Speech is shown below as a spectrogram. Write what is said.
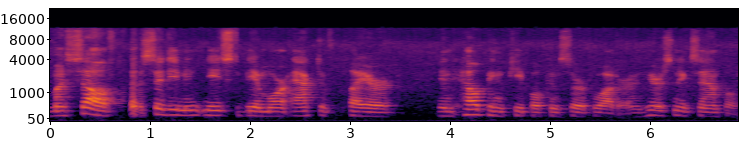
myself, the city needs to be a more active player in helping people conserve water. And here's an example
